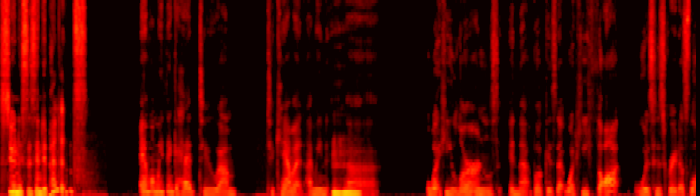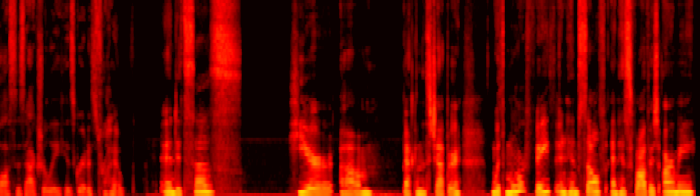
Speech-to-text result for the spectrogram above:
as soon as his independence. And when we think ahead to um to Kamet, I mean, Mhm. uh, what he learns in that book is that what he thought was his greatest loss is actually his greatest triumph. And it says here, um, back in this chapter, with more faith in himself and his father's army,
